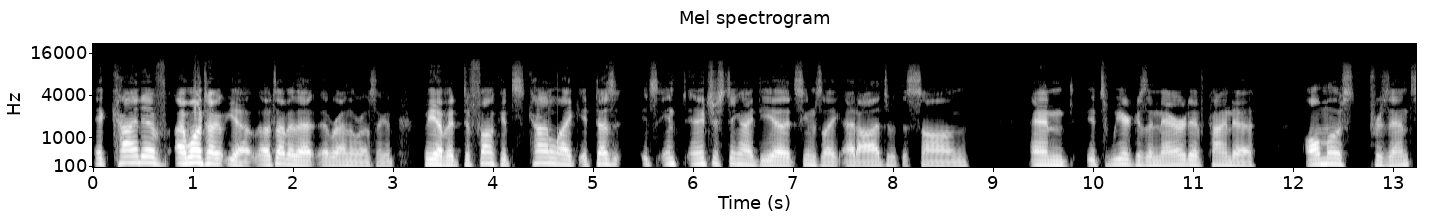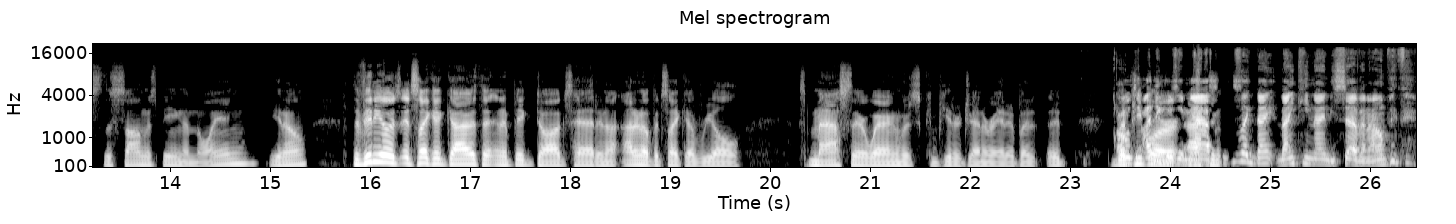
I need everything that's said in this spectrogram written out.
it kind of I want to talk yeah I'll talk about that around the world in a second but yeah but Da Funk it's kind of like it does it's in, an interesting idea it seems like at odds with the song and it's weird because the narrative kind of almost presents the song as being annoying you know the video is it's like a guy with a, in a big dog's head and I, I, don't know if it's like a real mask they're wearing was computer generated but it but was, people are acting, this is like ni- 1997 I don't think they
